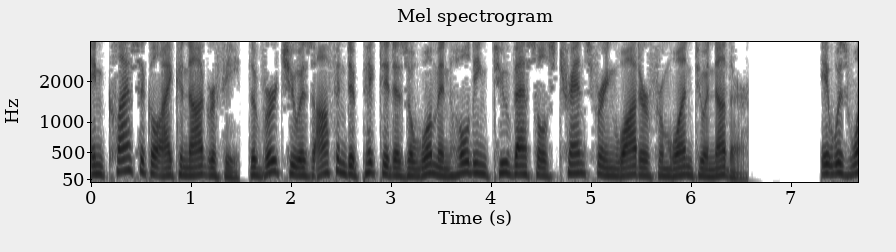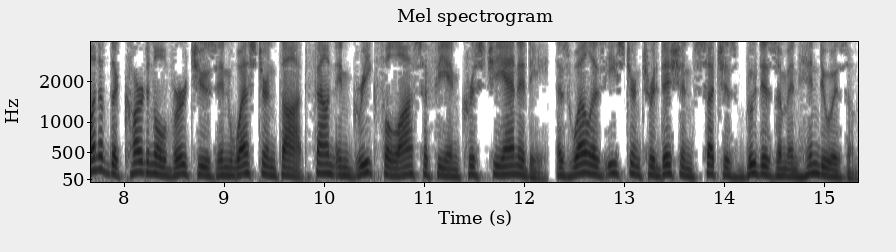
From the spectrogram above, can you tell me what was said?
In classical iconography, the virtue is often depicted as a woman holding two vessels transferring water from one to another. It was one of the cardinal virtues in Western thought found in Greek philosophy and Christianity, as well as Eastern traditions such as Buddhism and Hinduism.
